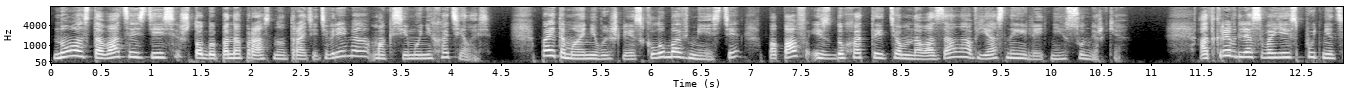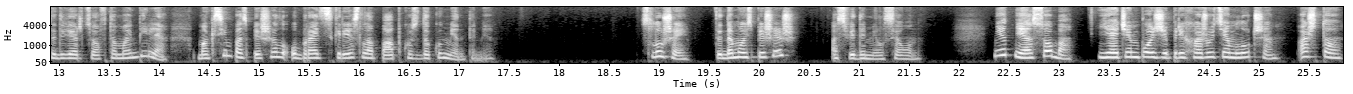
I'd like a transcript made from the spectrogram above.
но оставаться здесь, чтобы понапрасну тратить время, Максиму не хотелось. Поэтому они вышли из клуба вместе, попав из духоты темного зала в ясные летние сумерки. Открыв для своей спутницы дверцу автомобиля, Максим поспешил убрать с кресла папку с документами. «Слушай, ты домой спешишь?» – осведомился он. «Нет, не особо. Я чем позже прихожу, тем лучше. А что?»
